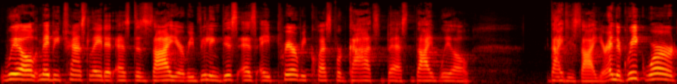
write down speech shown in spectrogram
will may be translated as desire, revealing this as a prayer request for God's best, thy will thy desire. And the Greek word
